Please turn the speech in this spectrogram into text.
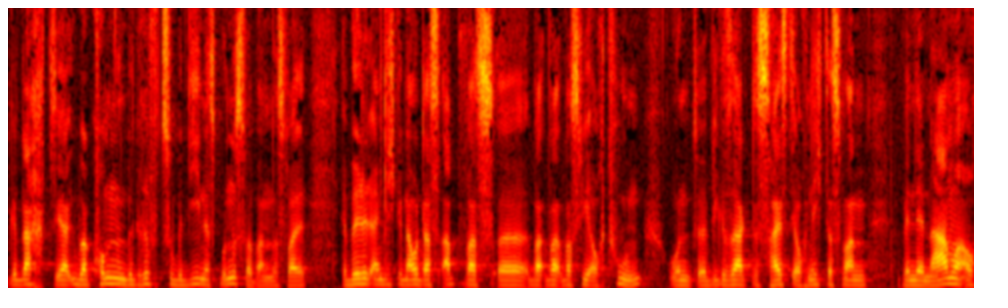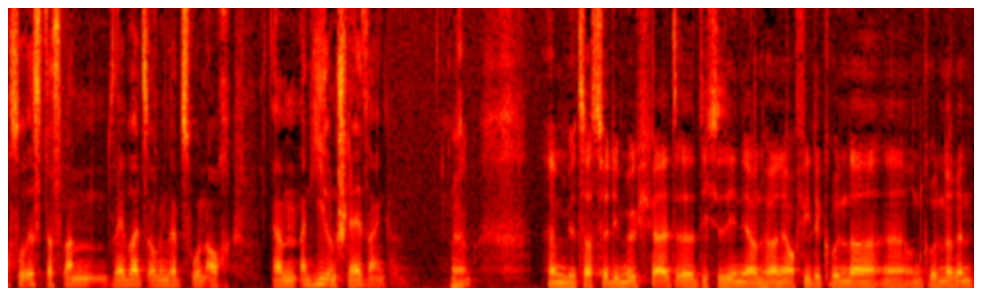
gedacht ja überkommenen Begriff zu bedienen des Bundesverbandes, weil er bildet eigentlich genau das ab, was, äh, was wir auch tun. Und äh, wie gesagt, das heißt ja auch nicht, dass man, wenn der Name auch so ist, dass man selber als Organisation auch ähm, agil und schnell sein kann. Ja. Ähm, jetzt hast du die Möglichkeit, äh, dich sehen ja und hören ja auch viele Gründer äh, und Gründerinnen,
